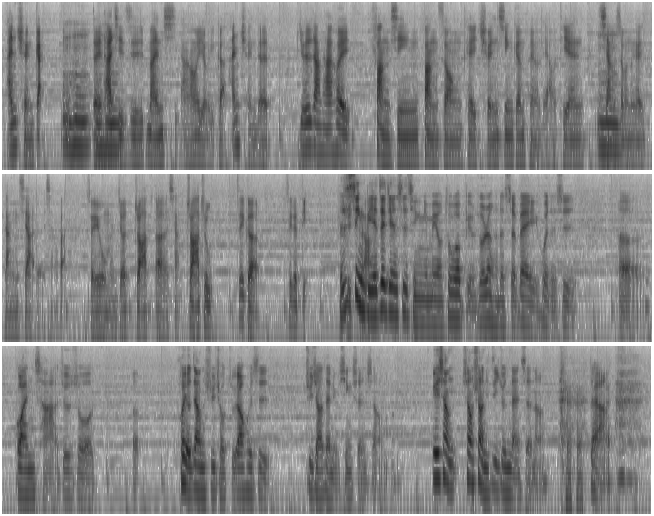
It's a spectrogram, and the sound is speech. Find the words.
安全感，嗯哼，对他其实蛮喜，然后有一个安全的，就是让他会放心放松，可以全心跟朋友聊天，嗯、享受那个当下的想法。所以我们就抓呃想抓住这个这个点。可是性别这件事情，你没有做过，比如说任何的 survey 或者是呃观察，就是说呃会有这样的需求，主要会是聚焦在女性身上吗？因为像像像你自己就是男生啊，对啊，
